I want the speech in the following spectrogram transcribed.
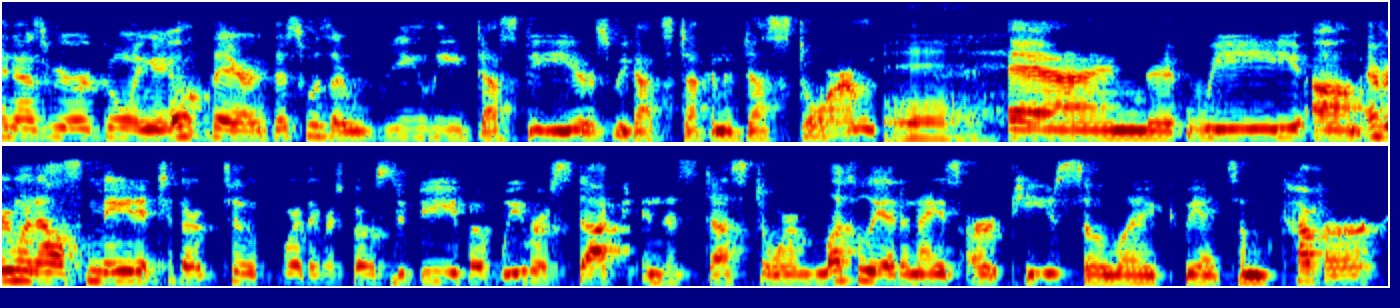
And as we were going out there, this was a really dusty year, so we got stuck in a dust storm. Oh, And we, um, everyone else made it to their to where they were supposed to be, but we were stuck in this dust storm. Luckily, I had a nice art piece, so like we had some cover.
